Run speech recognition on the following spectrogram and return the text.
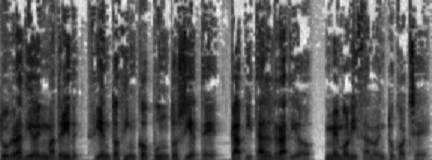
Tu radio en Madrid 105.7, Capital Radio. Memorízalo en tu coche.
